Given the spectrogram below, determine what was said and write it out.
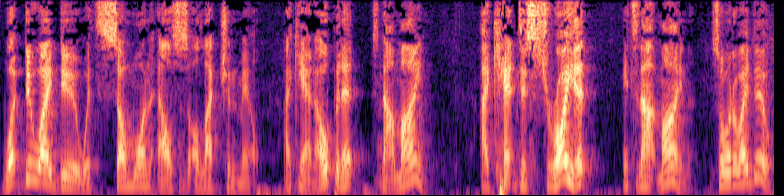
What do I do with someone else's election mail? I can't open it. It's not mine. I can't destroy it. It's not mine. So what do I do?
